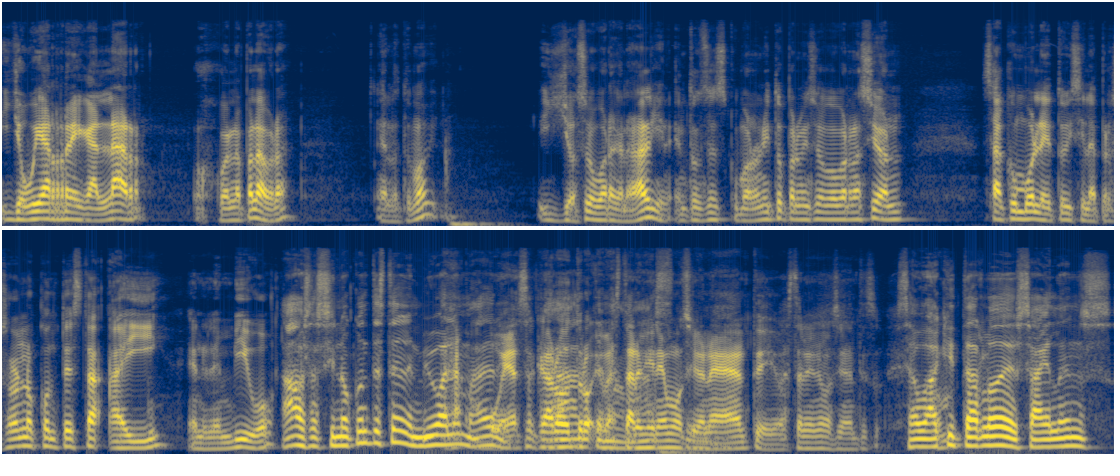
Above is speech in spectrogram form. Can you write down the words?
Y yo voy a regalar, ojo con la palabra, el automóvil. Y yo se lo voy a regalar a alguien. Entonces, como no necesito permiso de gobernación, saco un boleto y si la persona no contesta ahí, en el en vivo, Ah, o sea, si no contestan en vivo a la madre. voy a sacar Ah, otro y va a estar bien mamaste. emocionante. Va a estar bien emocionante eso. Se va a quitar lo de silence,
